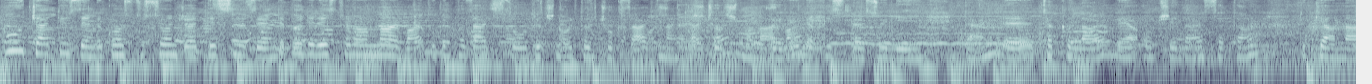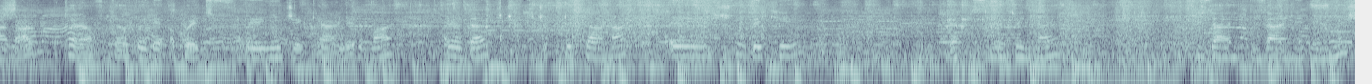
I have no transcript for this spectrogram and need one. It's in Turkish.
Bu cadde üzerinde, Konstitüsyon Caddesi üzerinde böyle restoranlar var. Bugün pazartesi olduğu için ortada çok sakin hatta çalışmalar var. Lapis Lazuli'den e, takılar veya objeler satan dükkanlar var. Bu tarafta böyle aparatif e, yiyecek yerleri var. Arada küçük küçük dükkanlar. E, şuradaki lapis lazuliler güzel dizayn edilmiş.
